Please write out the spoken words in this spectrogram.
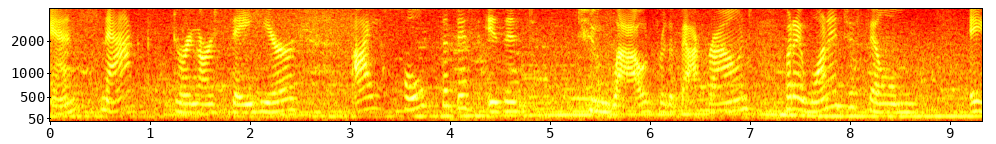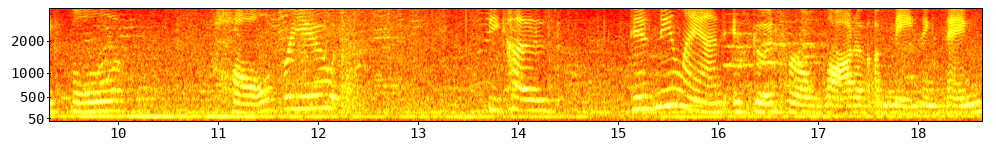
and snacks during our stay here. I hope that this isn't too loud for the background, but I wanted to film a full haul for you because Disneyland is good for a lot of amazing things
